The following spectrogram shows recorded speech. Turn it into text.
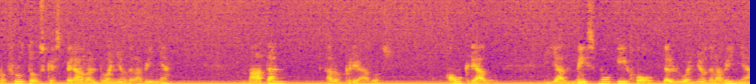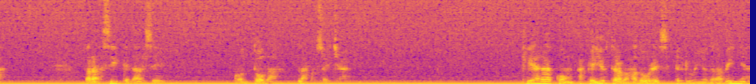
los frutos que esperaba el dueño de la viña, matan a los criados, a un criado y al mismo hijo del dueño de la viña, para así quedarse con toda la cosecha. ¿Qué hará con aquellos trabajadores el dueño de la viña?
